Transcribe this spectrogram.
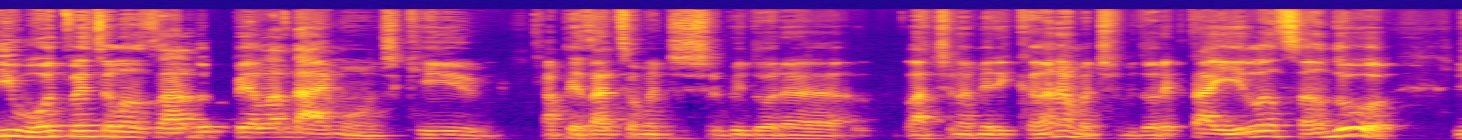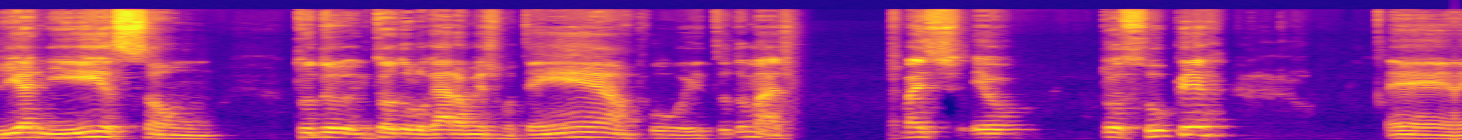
E o outro vai ser lançado pela Diamond, que apesar de ser uma distribuidora latino-americana, é uma distribuidora que está aí lançando Lianisson, tudo em todo lugar ao mesmo tempo e tudo mais. Mas eu tô super é,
